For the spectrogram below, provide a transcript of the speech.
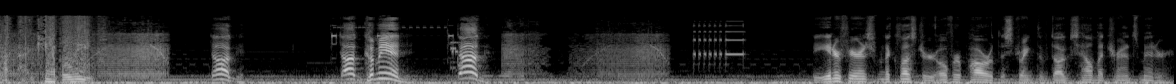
I, I can't believe. Doug! Doug, come in! Doug! The interference from the cluster overpowered the strength of Doug's helmet transmitter.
